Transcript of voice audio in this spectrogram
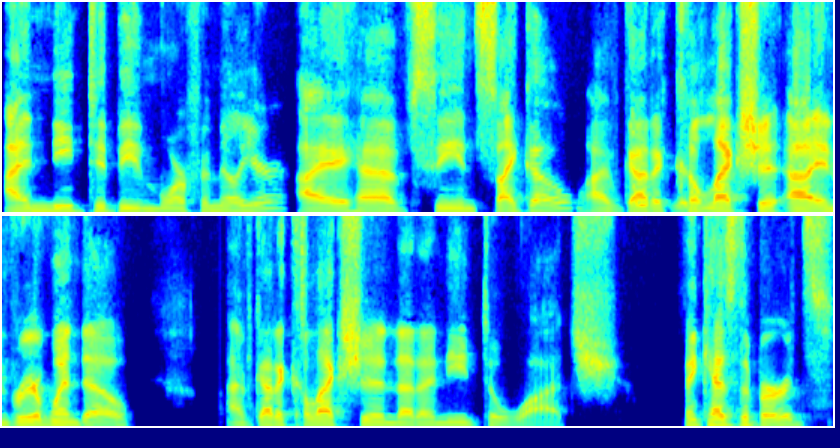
I need to be more familiar. I have seen Psycho. I've got a collection uh, in Rear Window. I've got a collection that I need to watch. I think has the birds.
